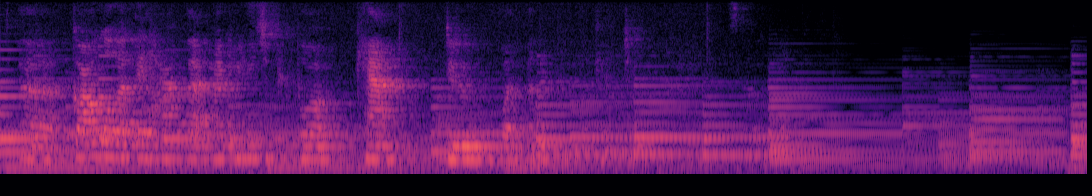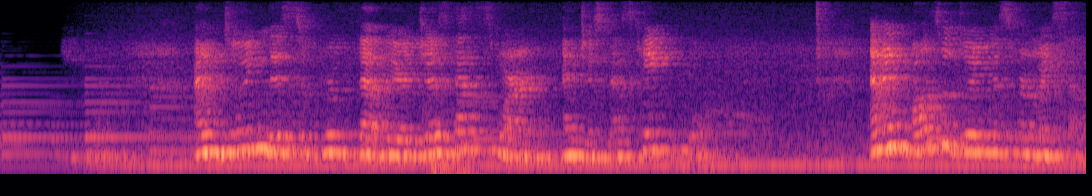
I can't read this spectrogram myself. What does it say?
uh, goggle that they have that Micronesian people can't do what other people can do. So, I'm doing this to prove that we are just as smart and just as capable. And I'm also doing this for myself,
